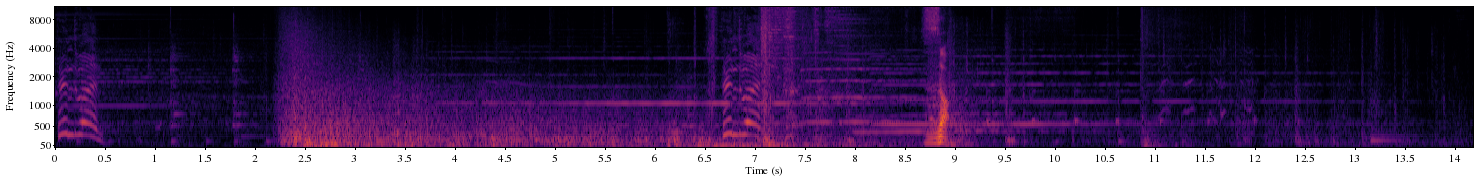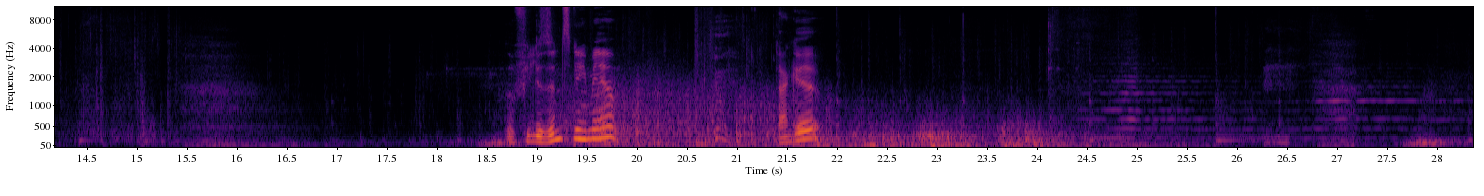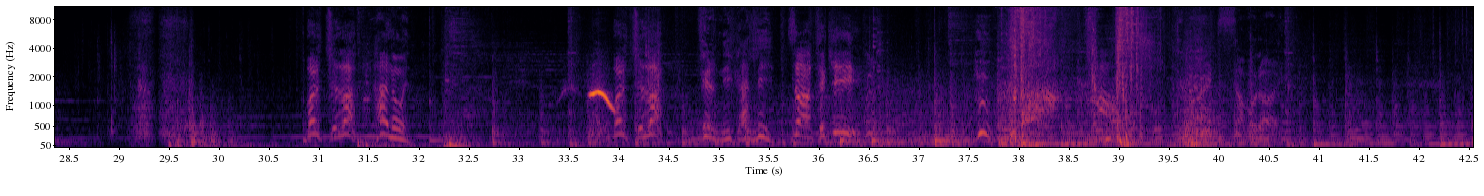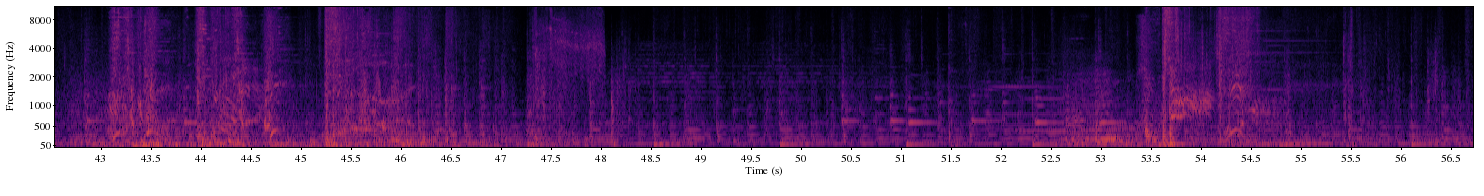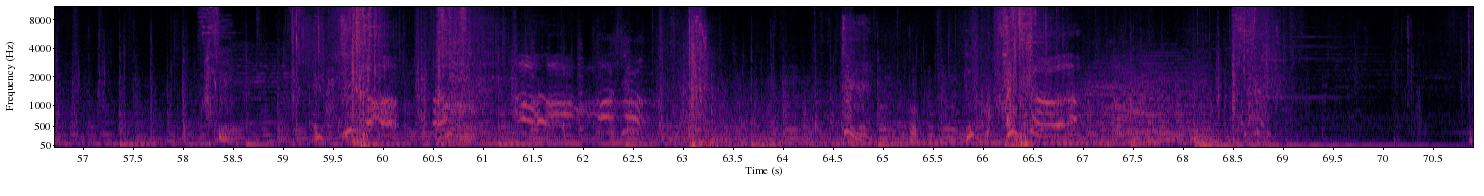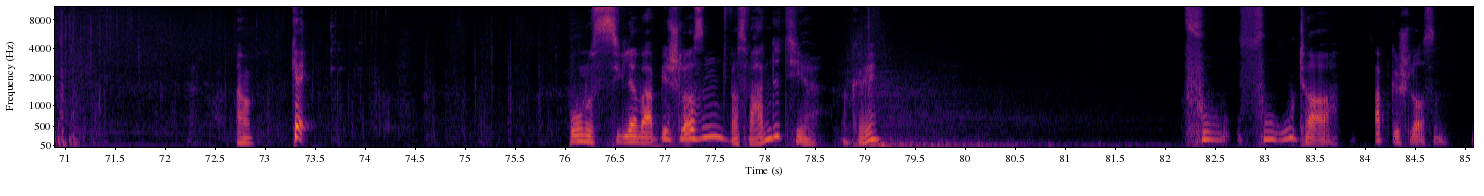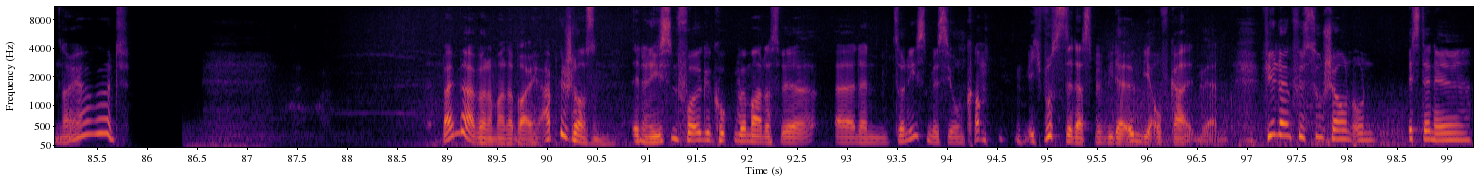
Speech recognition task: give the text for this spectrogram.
Hindwan! Hindwan! So. So viele sind es nicht mehr. Danke. पर चला फिर निकाल ली साथ की Okay. Bonusziel haben wir abgeschlossen. Was war denn das hier? Okay. Fu Furuta. Abgeschlossen. Naja, gut. Bleiben wir einfach nochmal dabei. Abgeschlossen. In der nächsten Folge gucken wir mal, dass wir äh, dann zur nächsten Mission kommen. Ich wusste, dass wir wieder irgendwie aufgehalten werden. Vielen Dank fürs Zuschauen und bis dann.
